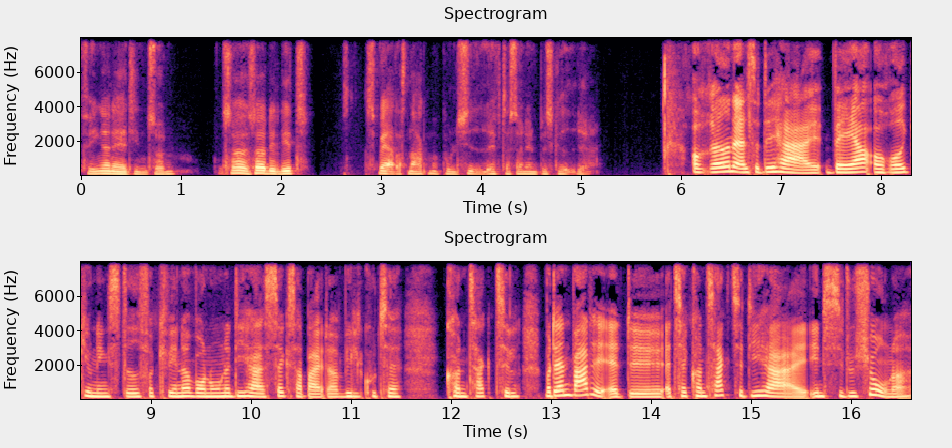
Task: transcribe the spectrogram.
fingrene af din søn. Så, så er det lidt svært at snakke med politiet efter sådan en besked der. Og redden er altså det her øh, være- og rådgivningssted for kvinder, hvor nogle af de her sexarbejdere ville kunne tage kontakt til. Hvordan var det at, øh, at tage kontakt til de her øh, institutioner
